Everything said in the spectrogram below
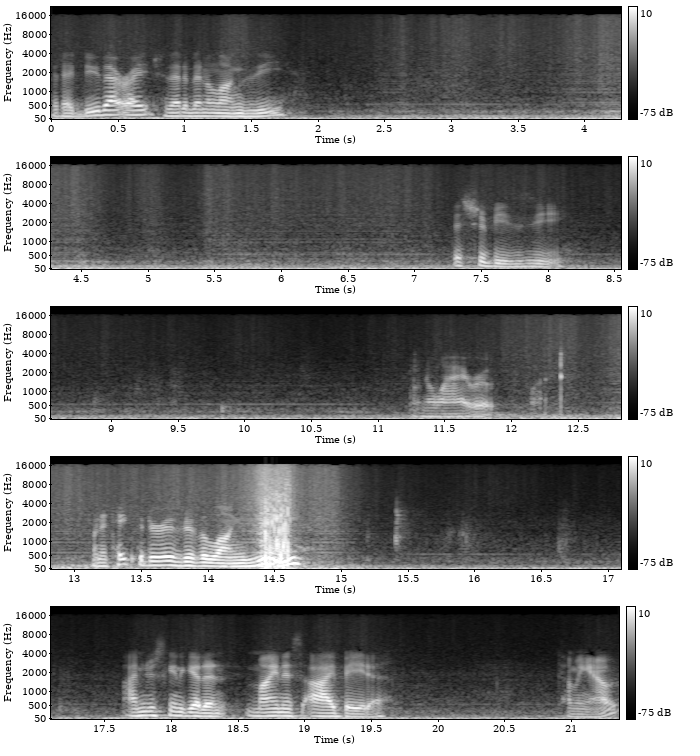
Did I do that right? Should that have been along z? This should be z. I don't know why I wrote black. When I take the derivative along z, I'm just going to get a minus i beta coming out.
